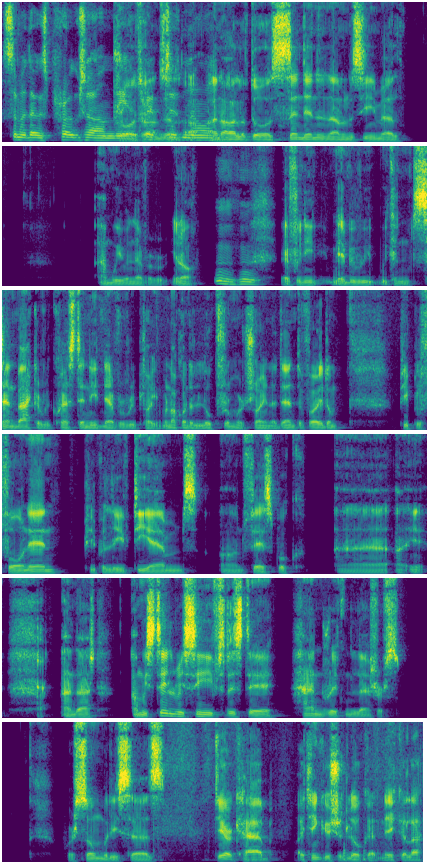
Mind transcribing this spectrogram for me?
Some of those Proton, the Protons and, and all. and all of those. Send in an anonymous email, and we will never, you know, Mm-hmm. if we need, maybe we, we can send back a request and he'd never reply. We're not going to look for them or try and identify them. People phone in, people leave DMs on Facebook, uh, and that. And we still receive to this day handwritten letters where somebody says, Dear Cab, I think you should look at Nicola.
